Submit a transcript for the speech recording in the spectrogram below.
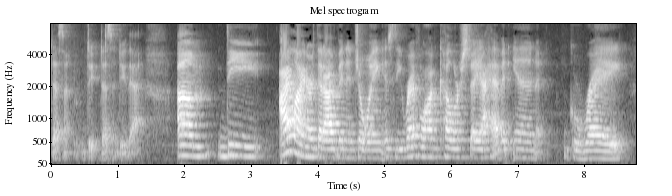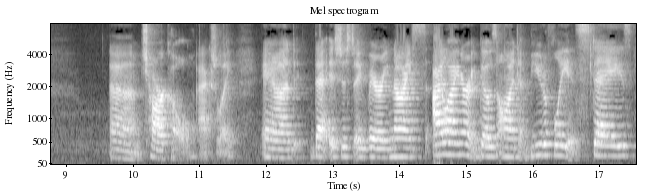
Doesn't do, doesn't do that. Um, the eyeliner that I've been enjoying is the Revlon Color Stay. I have it in gray um, charcoal actually. And that is just a very nice eyeliner. It goes on beautifully, it stays,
